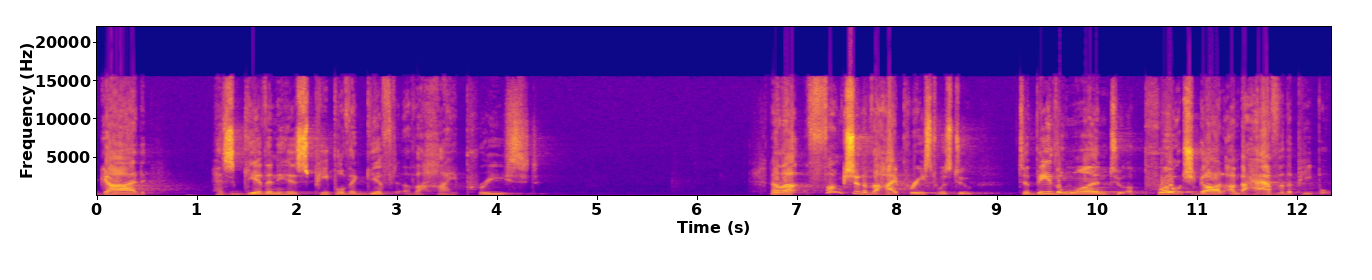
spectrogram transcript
God has given his people the gift of a high priest. Now, the function of the high priest was to, to be the one to approach God on behalf of the people,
